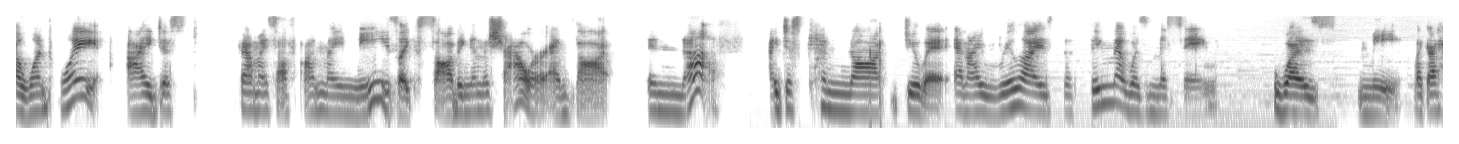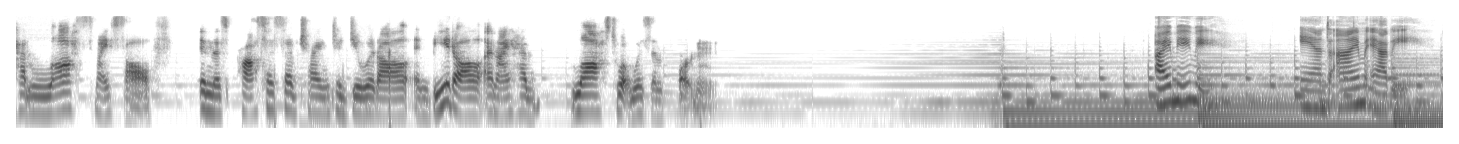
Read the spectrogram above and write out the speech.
at one point, I just found myself on my knees, like sobbing in the shower, and thought, enough. I just cannot do it. And I realized the thing that was missing was me. Like I had lost myself in this process of trying to do it all and be it all. And I had lost what was important. I'm Amy. And I'm Abby.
